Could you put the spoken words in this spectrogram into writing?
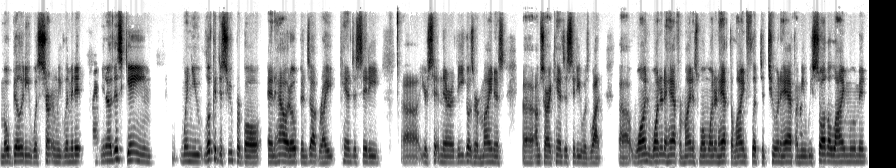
mobility was certainly limited. You know, this game, when you look at the Super Bowl and how it opens up, right? Kansas City uh, you're sitting there. The Eagles are minus. Uh, I'm sorry, Kansas City was what uh, one, one and a half, or minus one, one and a half. The line flipped to two and a half. I mean, we saw the line movement.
